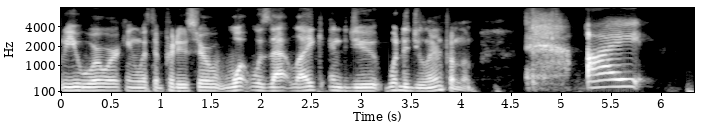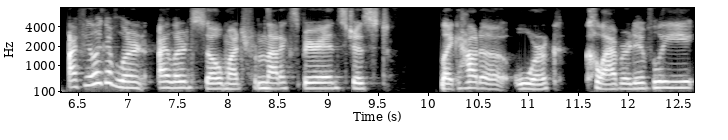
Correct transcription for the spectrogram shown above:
you were working with a producer. What was that like and did you what did you learn from them? I I feel like I've learned I learned so much from that experience just like how to work collaboratively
